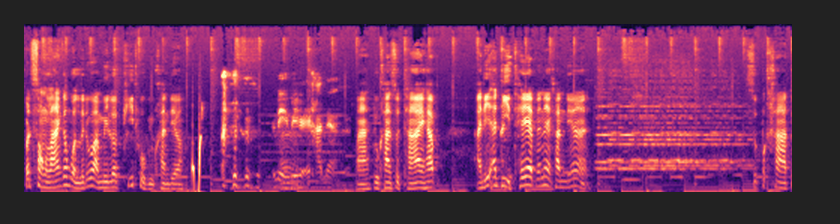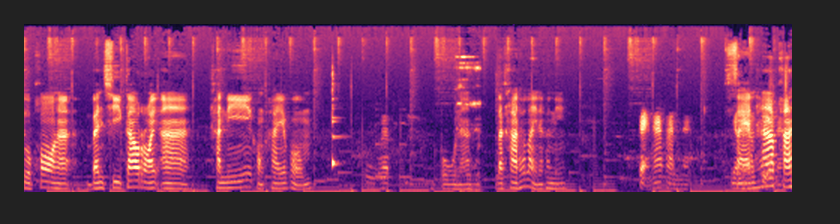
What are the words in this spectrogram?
มันสองล้านก็หมดเลยด้วยว่ามีรถพี่ถูกอยู่คันเดียว นี่มีไอ้คันเนี่ยมาดูคันสุดท้ายครับ อันนี้อดีตเทพนะเนี่ยคันเนี้ยซุปเปอร์คาร์ตัวพ่อฮะ บัญชี 900R คันนี้ของใครครับผมถูกครับ ปูนะ ราคาเท่าไหร่นะคันนี้แสนห้าพันนะแสนห้าพัน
